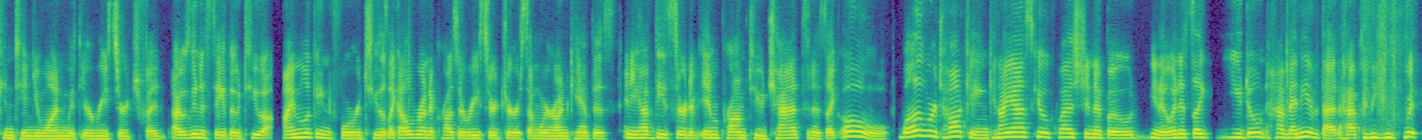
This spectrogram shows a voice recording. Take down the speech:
continue on with your research. But I was going to say, though, too, I'm looking forward to like I'll run across a researcher somewhere on campus and you have these sort of impromptu chats, and it's like, oh, while we're talking, can I ask you a question about, you know, and it's like you don't have any of that happening with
